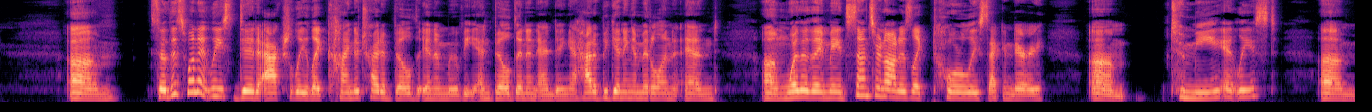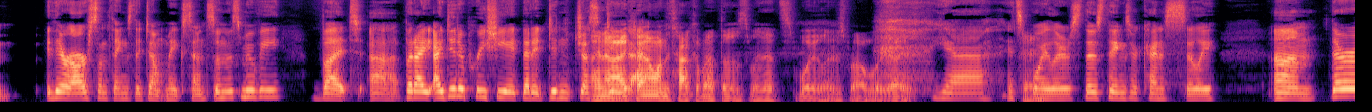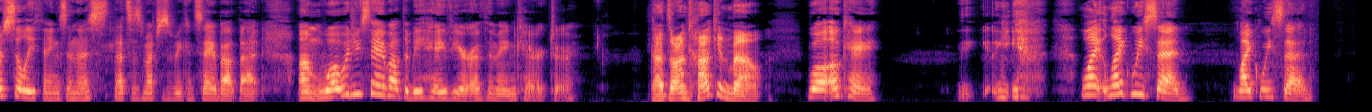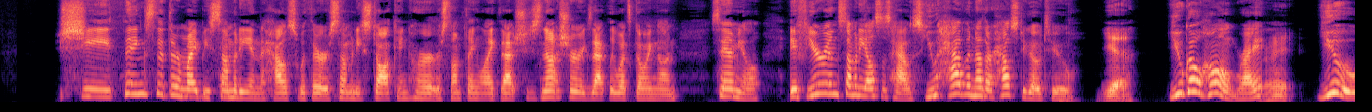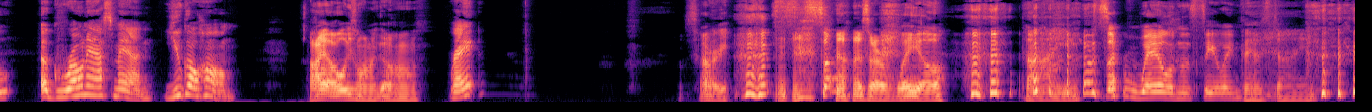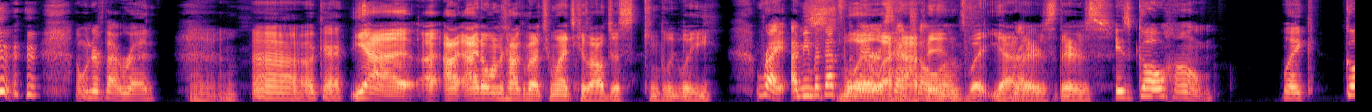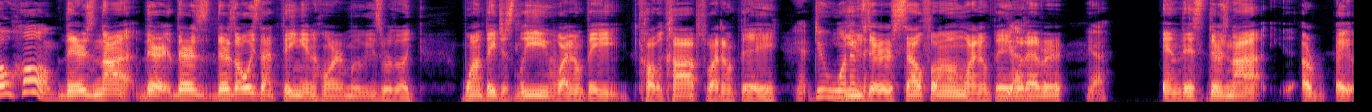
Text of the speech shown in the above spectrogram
um so this one at least did actually like kind of try to build in a movie and build in an ending it had a beginning a middle and an end um whether they made sense or not is like totally secondary um to me at least um there are some things that don't make sense in this movie but uh but i i did appreciate that it didn't just I know. I kind of want to talk about those, but that's spoilers, probably, right? yeah, it's Okay. spoilers. Those things are kind of silly. Um, there are silly things in this. That's as much as we can say about that. Um, what would you say about the behavior of the main character? That's what I'm talking about. Well, okay. Like like we said, like we said, she thinks that there might be somebody in the house with her or somebody stalking her or something like that. She's not sure exactly what's going on. Samuel, if you're in somebody else's house, you have another house to go to. Yeah. You go home, right? Right. You, a grown ass man, you go home, I always want to go home. right? Sorry. Sorry. that was our whale dying. that was our whale in the ceiling. That was dying. I wonder if that read. Uh, okay. yeah, I, I, I don't want to talk about it too much because I'll just completely Right. I mean, but that's the spoil bare what happens. of, But yeah, right. there's there's is go home. Like, go home. there's not there there's there's always that thing in horror movies where like, why don't they just leave? Why don't they call the cops? Why don't they Yeah, do one use their cell phone? Why don't they Yeah. whatever? Yeah. And this there's not a, a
